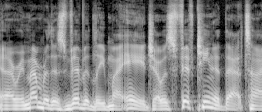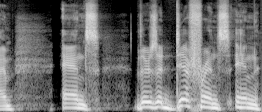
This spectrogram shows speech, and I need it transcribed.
And I remember this vividly, my age. I was 15 at that time. And there's a difference in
